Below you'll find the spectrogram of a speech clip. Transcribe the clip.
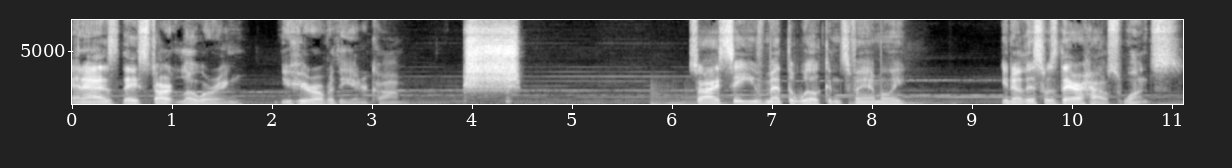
And as they start lowering, you hear over the intercom. Shh. So I see you've met the Wilkins family. You know, this was their house once,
